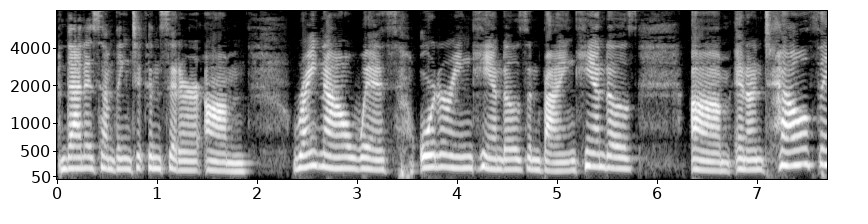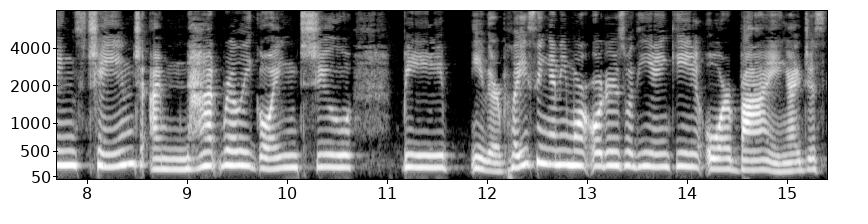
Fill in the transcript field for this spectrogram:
that is something to consider. Um, right now with ordering candles and buying candles, um, and until things change, I'm not really going to be either placing any more orders with Yankee or buying. I just,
